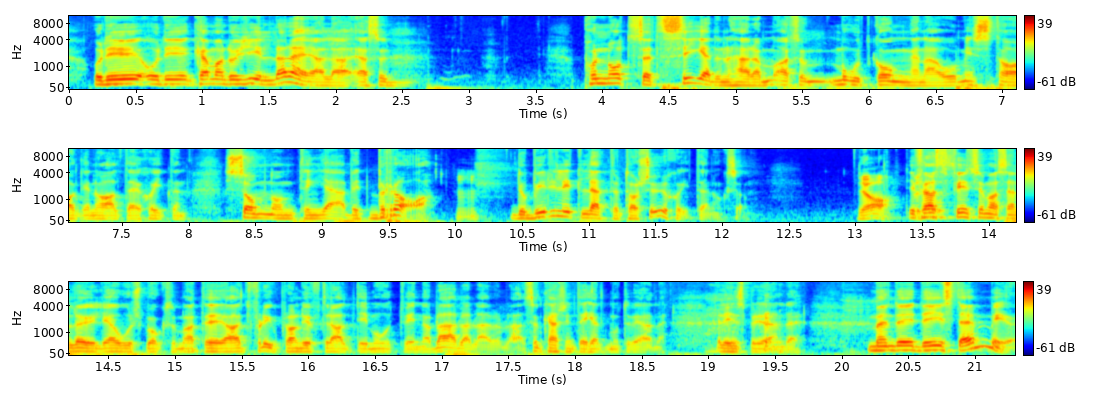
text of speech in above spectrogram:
Och, det, och det kan man då gilla det här alla, alltså på något sätt se den här alltså, motgångarna och misstagen och allt det här skiten som någonting jävligt bra. Mm. Då blir det lite lättare att ta sig ur skiten också. Ja, Det precis. finns ju en massa löjliga ordspråk som att eh, ett flygplan lyfter alltid i motvind och bla bla bla bla, som kanske inte är helt motiverande eller inspirerande. Men det, det stämmer ju.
